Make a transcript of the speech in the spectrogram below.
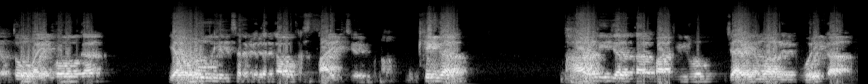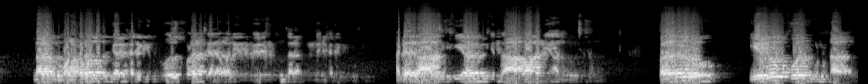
ఎంతో వైభవంగా ఎవరూ ఊహించని విధంగా ఒక స్థాయికి చేరుకున్నాం. ముఖ్యంగా భారతీయ జనతా పార్టీలో జాయిన్ అవ్వాలనే కోరిక నాకు మొట్టమొదటిగా కలిగిన రోజు కూడా జనవరి ఇరవై రెండు తారీఖునే కలిగింది. అంటే రాజకీయాలకి రావాలని ఆలోచన. ప్రజలు ఏదో కోరుకుంటారు.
